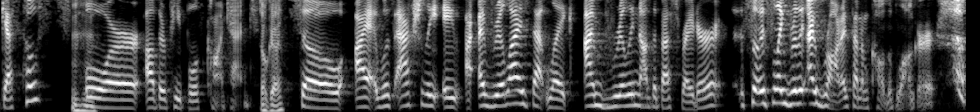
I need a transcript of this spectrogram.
guest posts mm-hmm. or other people's content. Okay. So I was actually a, I realized that like I'm really not the best writer. So it's like really ironic that I'm called a blogger.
